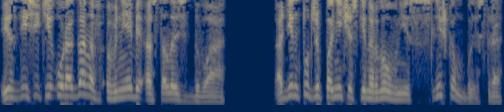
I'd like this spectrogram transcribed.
Из десяти ураганов в небе осталось два. Один тут же панически нырнул вниз, слишком быстро.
